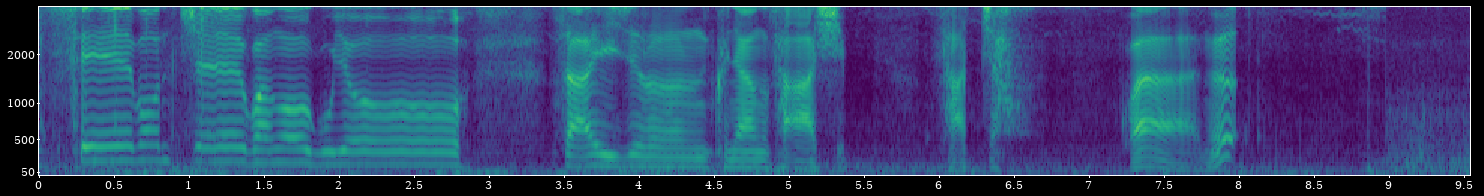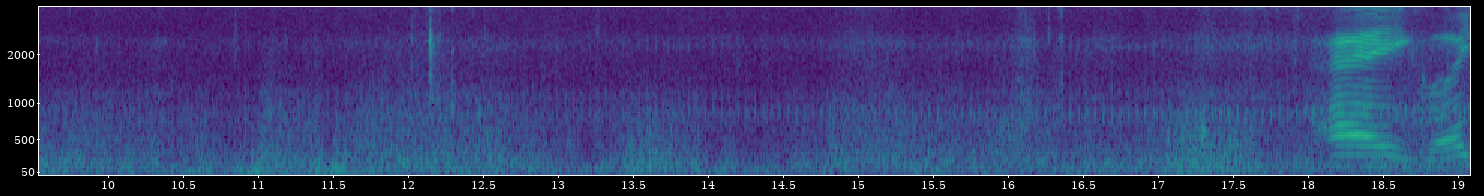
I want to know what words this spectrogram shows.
세 번째 광어고요. 사이즈는 그냥 40 4자. 광어. 에이그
